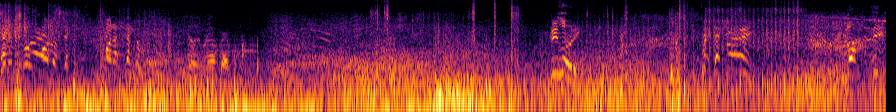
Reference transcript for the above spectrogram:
Enemy holds all objectives. Unacceptable. Reloading. Taking C. Lost the lead.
